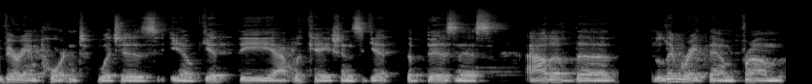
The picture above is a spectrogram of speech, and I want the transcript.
very important, which is, you know, get the applications, get the business out of the, liberate them from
